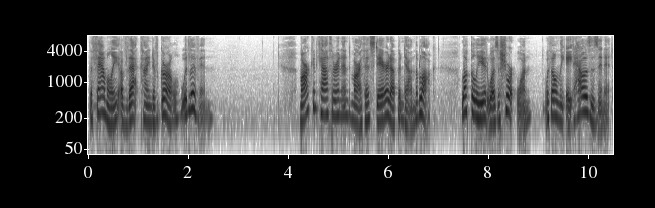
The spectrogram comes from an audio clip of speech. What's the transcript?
the family of that kind of girl would live in? Mark and Catherine and Martha stared up and down the block. Luckily it was a short one, with only eight houses in it,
